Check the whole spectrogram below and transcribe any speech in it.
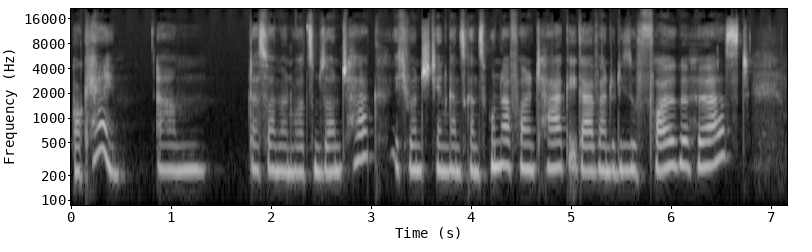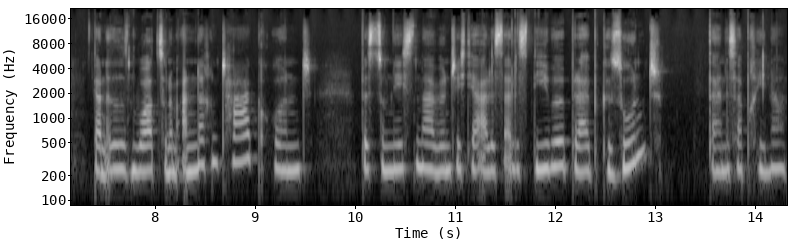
Okay, ähm, das war mein Wort zum Sonntag. Ich wünsche dir einen ganz, ganz wundervollen Tag, egal wann du diese Folge hörst. Dann ist es ein Wort zu einem anderen Tag und bis zum nächsten Mal wünsche ich dir alles, alles Liebe, bleib gesund. Deine Sabrina.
